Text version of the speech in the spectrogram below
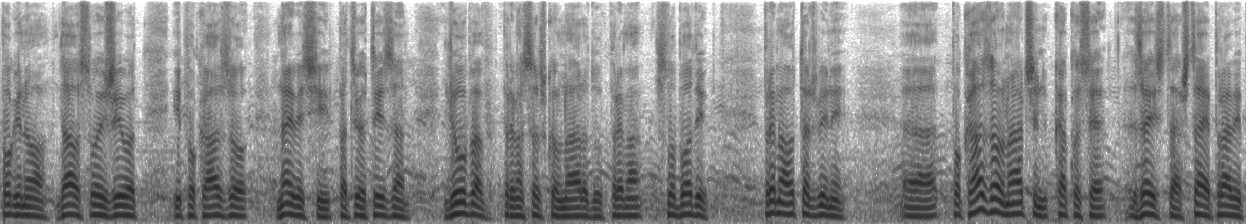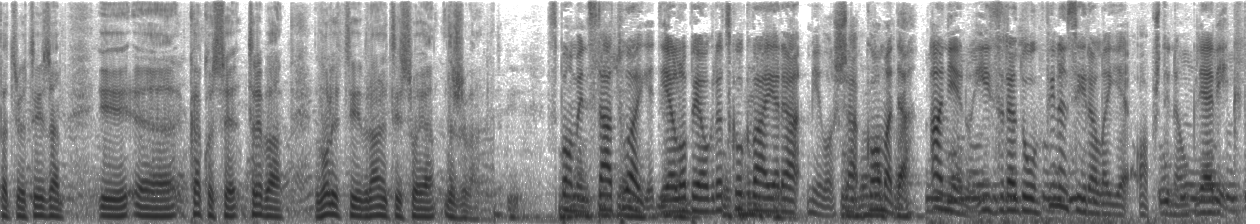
poginuo, dao svoj život i pokazao najveći patriotizam, ljubav prema srpskom narodu, prema slobodi, prema otačbini, pokazao način kako se zaista šta je pravi patriotizam i e, kako se treba voliti i braniti svoja država. Spomen statua je dijelo Beogradskog vajara Miloša Komada, a njenu izradu finansirala je opština Ugljevik.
